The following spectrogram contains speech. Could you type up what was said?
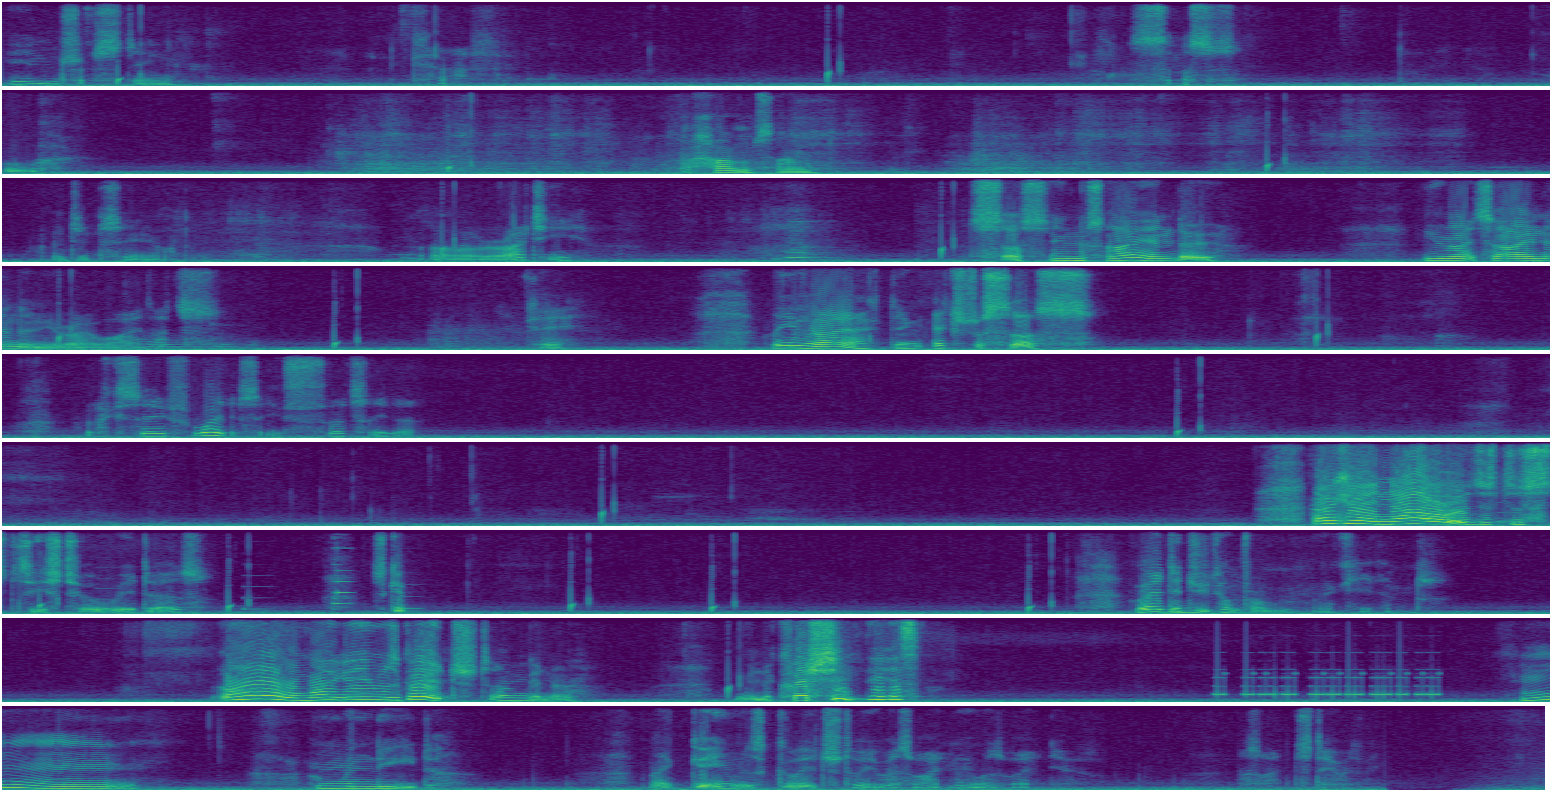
Interesting. Hum sign. I didn't see anyone. Alrighty. Sussing sign though. You write sign and then you write Y, that's... Okay. Levi acting extra sus. Back safe, to safe? Let's say that. Okay, now it's just, just these two as. Skip. Where did you come from? Okay then. Oh, my game is glitched. I'm gonna, I'm gonna question this. Hmm. Hmm, indeed. My game is glitched. Wait, where's white? No, where's white? That's. Stay with me.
